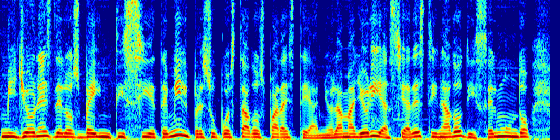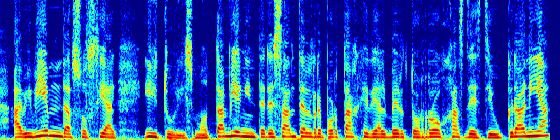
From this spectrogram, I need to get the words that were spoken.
millones de los 27.000 presupuestados para este año. La mayoría se ha destinado, dice el mundo, a vivienda social y turismo. También interesante el reportaje de Alberto Rojas desde Ucrania,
